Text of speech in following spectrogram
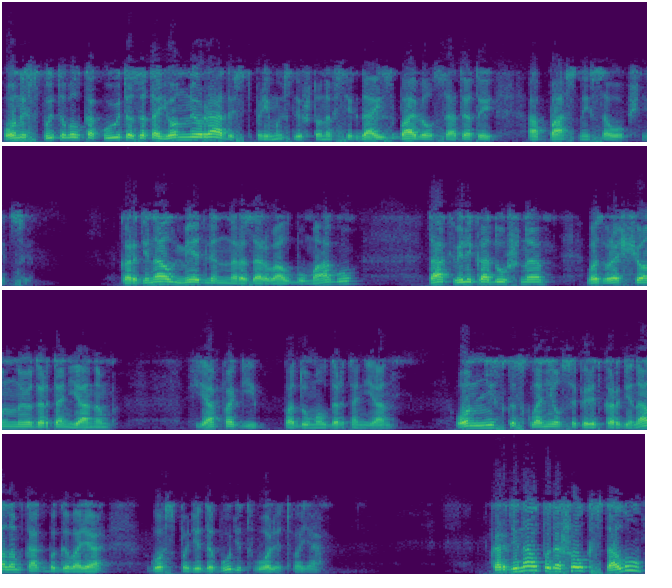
Он испытывал какую-то затаенную радость при мысли, что навсегда избавился от этой опасной сообщницы. Кардинал медленно разорвал бумагу, так великодушно возвращенную Д'Артаньяном. «Я погиб», — подумал Д'Артаньян. Он низко склонился перед кардиналом, как бы говоря, «Господи, да будет воля Твоя». Кардинал подошел к столу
